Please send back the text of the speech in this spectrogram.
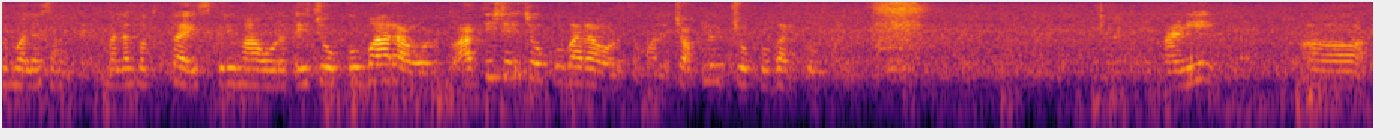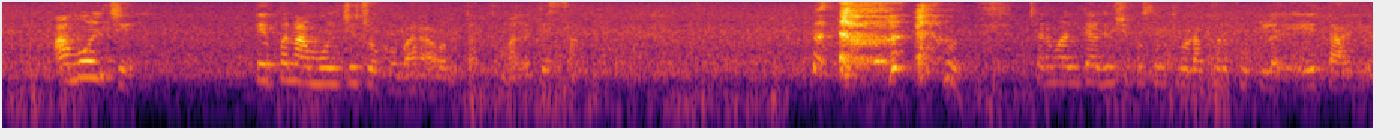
तुम्हाला सांगते. मला फक्त आईस्क्रीम आवडते चोकोबार आवडतो. अतिशय चोकोबार आवडतो मला. चॉकलेट चोकोबार तो पण. आणि अमोलचे. ते पण अमोलचे चोकोबार आवडतात तुम्हाला तेच सांगते. तर मला त्या दिवशीपासून थोडाफार खोकलं येत आहे.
